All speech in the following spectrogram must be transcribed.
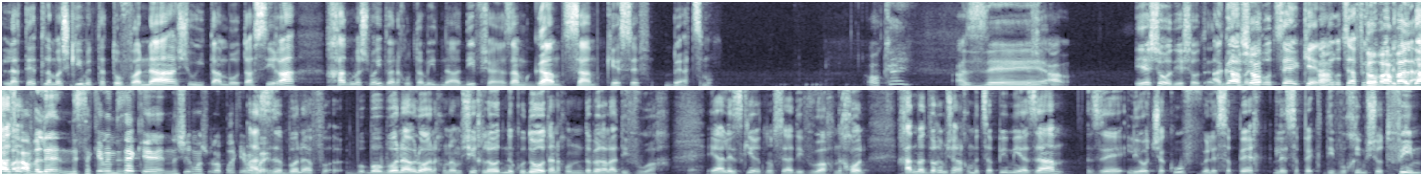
לתת למשקיעים את התובנה שהוא איתם באותה סירה, חד משמעית, ואנחנו תמיד נעדיף שהיזם גם שם כסף בעצמו. אוקיי. אז... יש עוד, יש עוד. אגב, אני? רוצה, כן, אה, אני רוצה אפילו טוב, אבל- בנקודה אבל- הזאת... אבל אה, נסכם עם זה, כי נשאיר משהו לפרקים הבאים. אז בוא נ- לא, אנחנו נמשיך לעוד נקודות, אנחנו נדבר על הדיווח. אייל הזכיר את נושא הדיווח, נכון. אחד מהדברים שאנחנו מצפים מיזם, זה להיות שקוף ולספק לספק דיווחים שוטפים.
